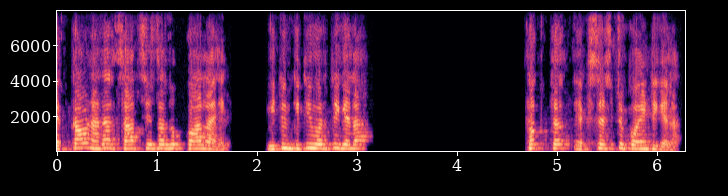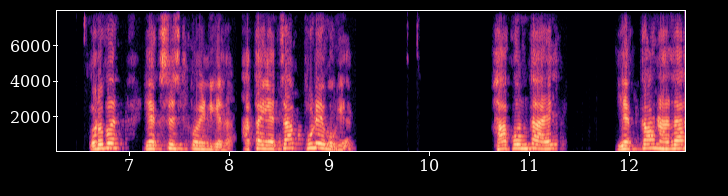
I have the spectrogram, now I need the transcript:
एक्कावन्न हजार सातशेचा जो कॉल आहे इथून किती वरती गेला? फक्त एकसष्ट पॉईंट गेला. बरोबर? एकसष्ट पॉईंट गेला. आता याचा पुढे बघूया. हा कोणता आहे? एक्कावन्न हजार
